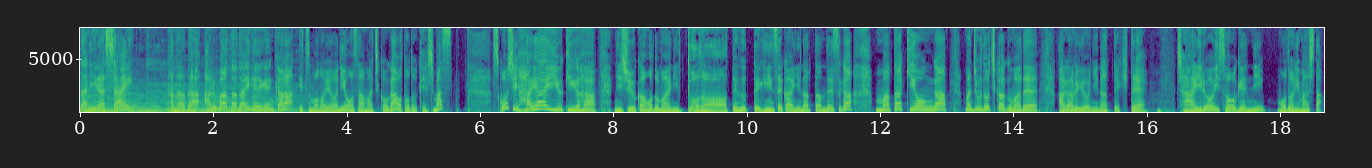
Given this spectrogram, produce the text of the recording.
ダにいらっしゃい。カナダアルバータ大平原からいつものように大沢町子がお届けします。少し早い雪が2週間ほど前にドドーって降って銀世界になったんですがまた気温が、ま、10度近くまで上がるようになってきて茶色い草原に戻りました。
